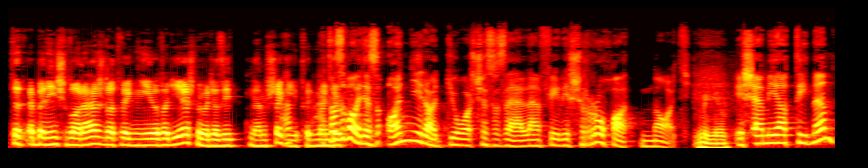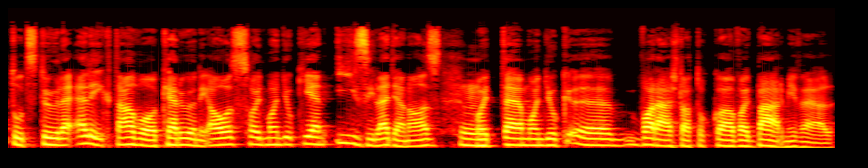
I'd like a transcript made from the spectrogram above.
tehát ebben nincs varázslat, vagy nyíl, vagy ilyesmi, vagy az itt nem segít? Hát, hogy mondjuk... hát az hogy ez annyira gyors ez az ellenfél, és rohadt nagy. Igen. És emiatt így nem tudsz tőle elég távol kerülni ahhoz, hogy mondjuk ilyen easy legyen az, hmm. hogy te mondjuk varázslatokkal, vagy bármivel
